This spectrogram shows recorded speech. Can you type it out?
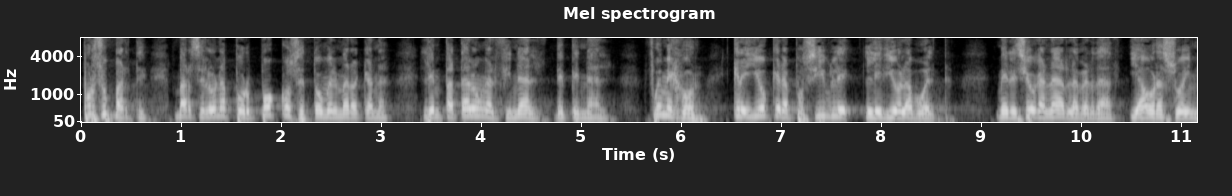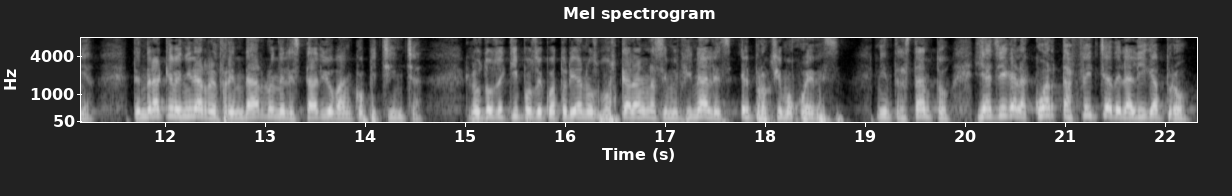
Por su parte, Barcelona por poco se toma el Maracaná. Le empataron al final, de penal. Fue mejor creyó que era posible, le dio la vuelta. Mereció ganar, la verdad, y ahora sueña. Tendrá que venir a refrendarlo en el estadio Banco Pichincha. Los dos equipos ecuatorianos buscarán las semifinales el próximo jueves. Mientras tanto, ya llega la cuarta fecha de la Liga Pro.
